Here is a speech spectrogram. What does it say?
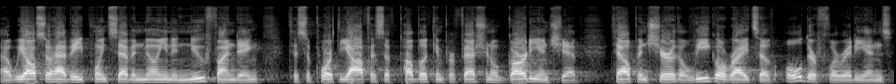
Uh, we also have 8.7 million in new funding to support the Office of Public and Professional Guardianship to help ensure the legal rights of older Floridians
